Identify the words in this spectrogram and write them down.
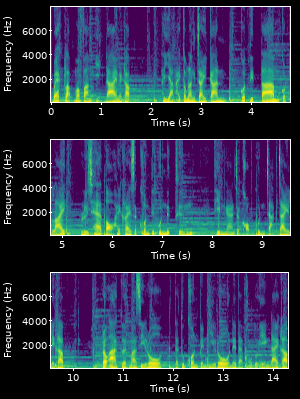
แวะกลับมาฟังอีกได้นะครับ ถ้าอยากให้กำลังใจกัน กดติดตาม กดไลค์หรือแชร์ต่อให้ใครสักคนที่คุณนึกถึง ทีมงานจะขอบคุณจากใจเลยครับ เราอาจเกิดมาซีโร่แต่ทุกคนเป็นฮีโร่ในแบบของตัวเองได้ครับ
